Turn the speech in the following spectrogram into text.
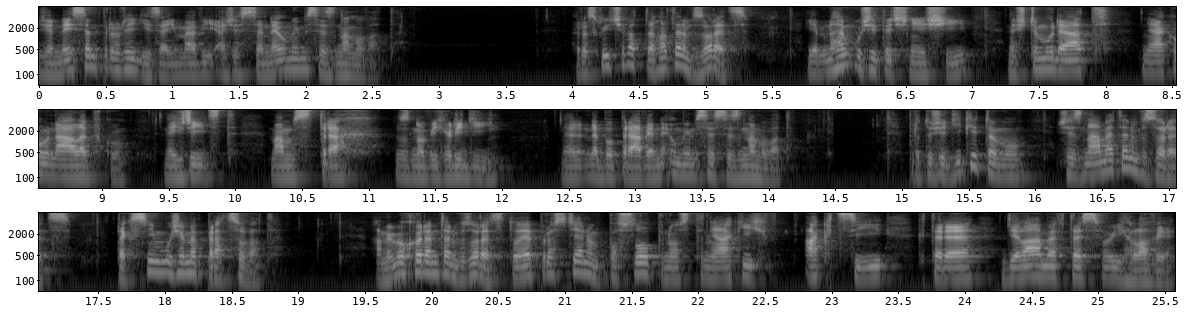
že nejsem pro lidi zajímavý a že se neumím seznamovat. Rozklíčovat tenhle ten vzorec je mnohem užitečnější, než tomu dát nějakou nálepku, než říct, mám strach z nových lidí, nebo právě neumím se seznamovat. Protože díky tomu, že známe ten vzorec, tak s ním můžeme pracovat. A mimochodem ten vzorec, to je prostě jenom posloupnost nějakých akcí, které děláme v té své hlavě.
